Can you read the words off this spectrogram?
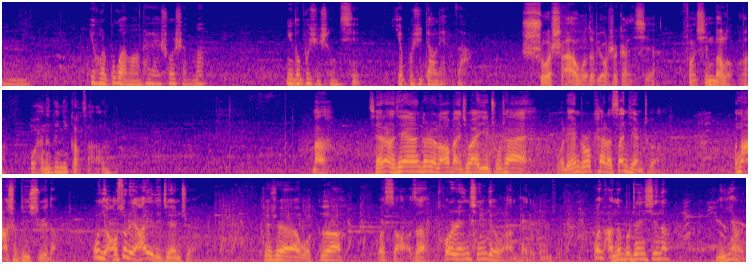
嗯。一会儿不管王太太说什么，你都不许生气，也不许掉脸子。说啥我都表示感谢。放心吧，老婆。我还能跟你搞砸了？妈，前两天跟着老板去外地出差，我连轴开了三天车，那是必须的，我咬碎了牙也得坚持。这是我哥、我嫂子托人情给我安排的工作，我哪能不珍惜呢？您要是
